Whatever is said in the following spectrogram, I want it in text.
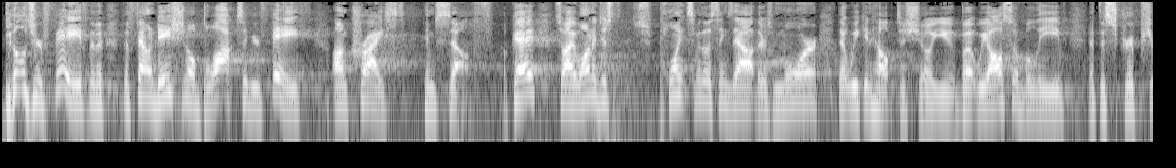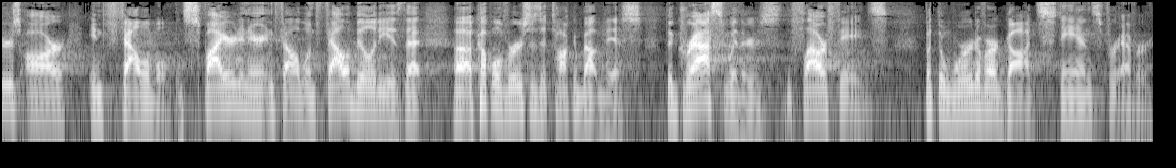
Build your faith, the, foundational blocks of your faith, on Christ Himself, okay? So I want to just point some of those things out. There's more that we can help to show you. But we also believe that the Scriptures are infallible, inspired, inerrant, infallible. Infallibility is that uh, a couple verses that talk about this. The grass withers, the flower fades, but the word of our God stands forever.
